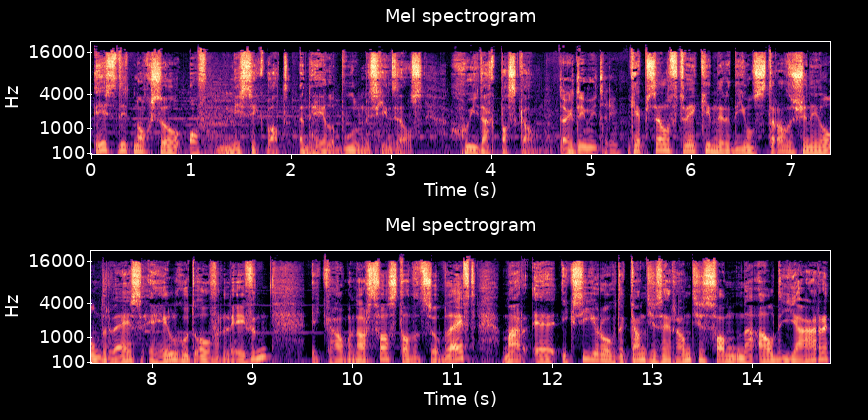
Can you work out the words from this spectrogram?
Is dit nog zo of mis ik wat? Een heleboel misschien zelfs. Goeiedag Pascal. Dag Dimitri. Ik heb zelf twee kinderen die ons traditioneel onderwijs heel goed overleven. Ik hou mijn hart vast dat het zo blijft. Maar eh, ik zie hier ook de kantjes en randjes van na al die jaren.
